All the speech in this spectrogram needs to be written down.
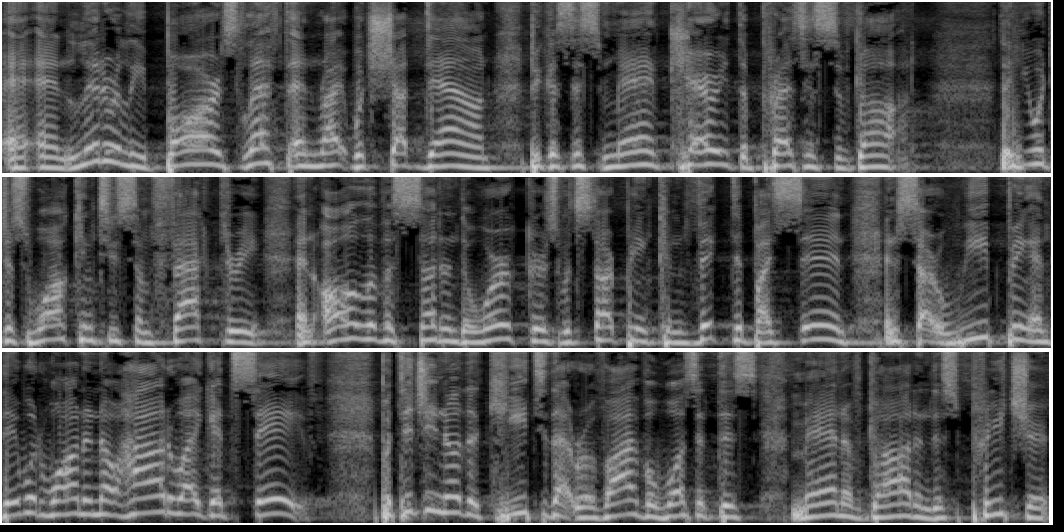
and, and literally bars left and right would shut down because this man carried the presence of God that he would just walk into some factory and all of a sudden the workers would start being convicted by sin and start weeping and they would want to know, how do I get saved? But did you know the key to that revival wasn't this man of God and this preacher,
